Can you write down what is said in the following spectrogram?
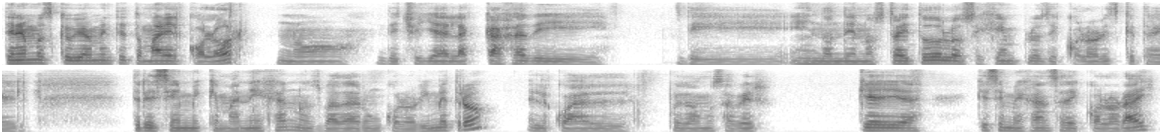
Tenemos que obviamente tomar el color, no, de hecho ya la caja de, de en donde nos trae todos los ejemplos de colores que trae el 3M que maneja, nos va a dar un colorímetro, el cual pues vamos a ver qué, qué semejanza de color hay.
